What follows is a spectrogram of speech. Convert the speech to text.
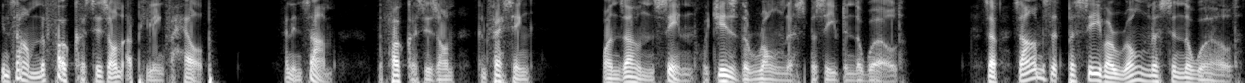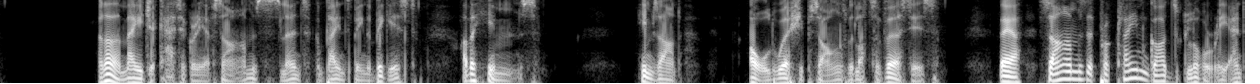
In some, the focus is on appealing for help. And in some, the focus is on confessing one's own sin, which is the wrongness perceived in the world. So, psalms that perceive a wrongness in the world. Another major category of psalms, laments and complaints being the biggest, are the hymns. Hymns aren't old worship songs with lots of verses. They are psalms that proclaim God's glory and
